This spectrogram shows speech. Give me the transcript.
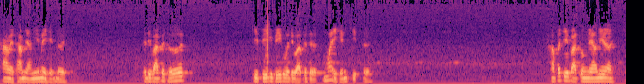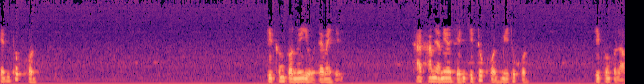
ถ้าไม่ทำอย่างนี้ไม่เห็นเลย ปฏิบัติไปเถิดกี่ปีกี่ปีก็ปฏิบัติไปเถิดไม่เห็นจิตเลย ปฏิบัติตรงแนวนี้เห็นทุกคน จิตของตนมีอยู่แต่ไม่เห็น ถ้าทำอย่างนี้เห็นจิตทุกคนมีทุกคน จิตของคนเรา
